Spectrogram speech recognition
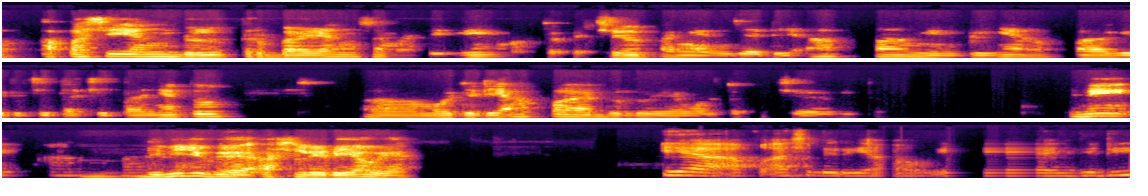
apa sih yang dulu terbayang sama Dini waktu kecil pengen jadi apa, mimpinya apa gitu, cita-citanya tuh uh, mau jadi apa dulu ya waktu kecil gitu. Ini Dini juga asli Riau ya? Iya, aku asli Riau. Ya, jadi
